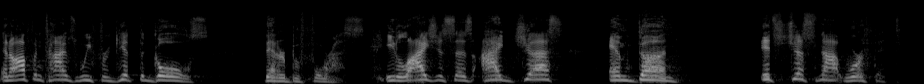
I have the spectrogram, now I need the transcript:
and oftentimes we forget the goals that are before us. Elijah says, I just am done. It's just not worth it.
